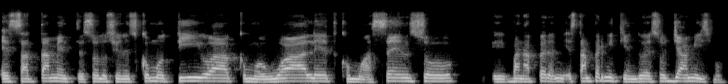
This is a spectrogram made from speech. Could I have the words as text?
Exactamente, soluciones como Tiva, como Wallet, como Ascenso, eh, van a están permitiendo eso ya mismo.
